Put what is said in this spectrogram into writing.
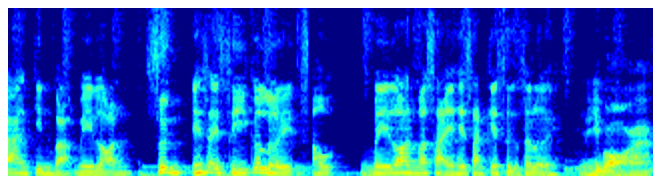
ร่างจินบะเมลอน ซึ่ง SIC ก็เลยเอาเมลอนมาใส่ให้ซันเกสึซะเลย อย่างที่บอกฮะ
